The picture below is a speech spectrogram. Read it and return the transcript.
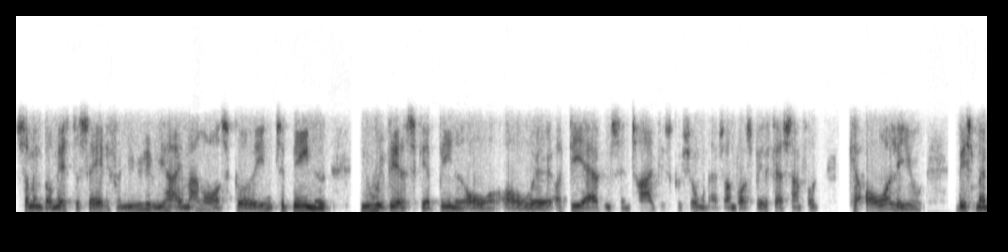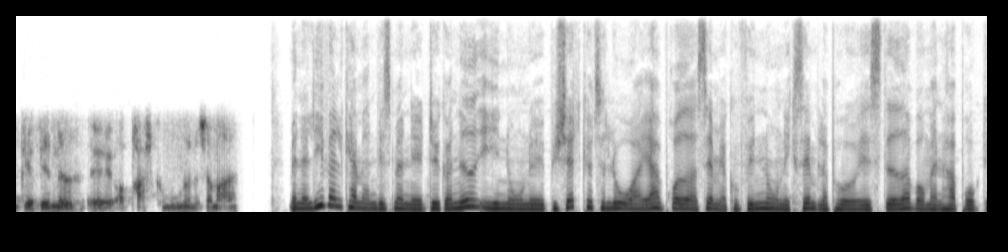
som en borgmester sagde det for nylig, vi har i mange år gået ind til benet, nu er vi ved at skære benet over. Og, øh, og det er den centrale diskussion, altså om vores velfærdssamfund kan overleve, hvis man bliver ved med øh, at presse kommunerne så meget. Men alligevel kan man, hvis man øh, dykker ned i nogle øh, budgetkataloger, jeg har prøvet at se, om jeg kunne finde nogle eksempler på øh, steder, hvor man har brugt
